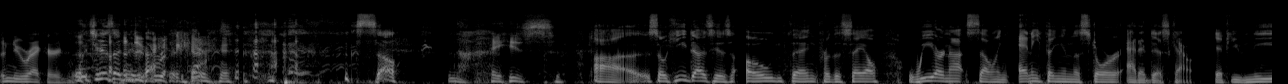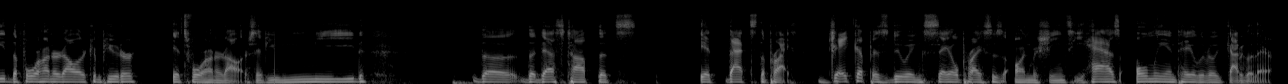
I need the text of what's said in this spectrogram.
a new record. which is a new, New record. so Nice. Uh, so he does his own thing for the sale. We are not selling anything in the store at a discount. If you need the four hundred dollar computer, it's four hundred dollars. If you need the the desktop, that's it. That's the price. Jacob is doing sale prices on machines he has only in Taylorville. You got to go there.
